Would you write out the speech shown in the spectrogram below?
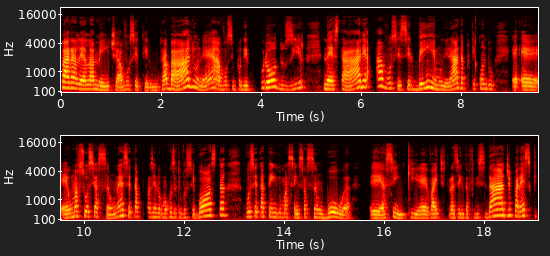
paralelamente a você ter um trabalho, né, a você poder produzir nesta área, a você ser bem remunerada, porque quando é, é, é uma associação, né, você está fazendo alguma coisa que você gosta, você está tendo uma sensação boa, é, assim, que é, vai te trazendo a felicidade, parece que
